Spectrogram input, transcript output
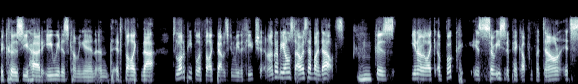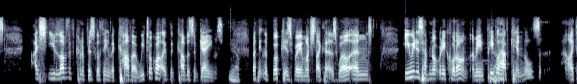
because you had e-readers coming in, and it felt like that. To a lot of people, it felt like that was going to be the future. And I've got to be honest, I always had my doubts because you know, like a book is so easy to pick up and put down. It's I you love the kind of physical thing, the cover. We talk about like the covers of games, Yeah. but I think the book is very much like that as well. And e-readers have not really caught on. I mean, people No. have Kindles, like,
